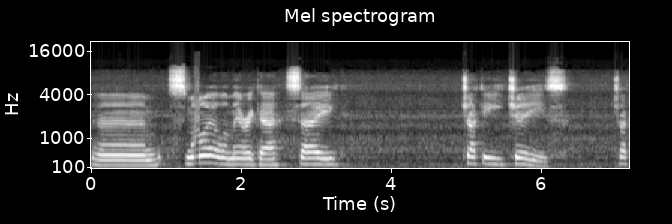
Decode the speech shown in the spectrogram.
um, smile America say Chucky Cheese Chuck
